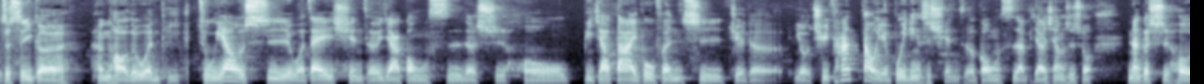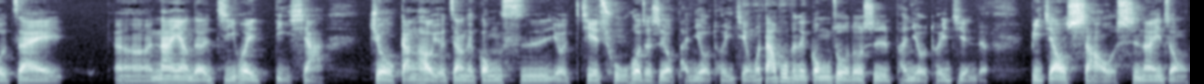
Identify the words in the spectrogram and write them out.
这是一个很好的问题。主要是我在选择一家公司的时候，比较大一部分是觉得有趣。它倒也不一定是选择公司啊，比较像是说那个时候在呃那样的机会底下，就刚好有这样的公司有接触，或者是有朋友推荐。我大部分的工作都是朋友推荐的，比较少是那一种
